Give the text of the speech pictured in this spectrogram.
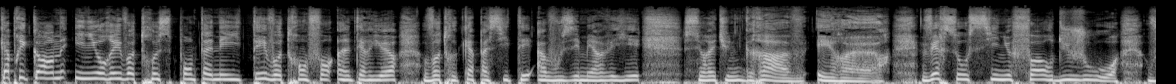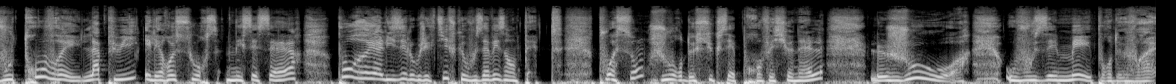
Capricorne, ignorez votre spontanéité, votre enfant intérieur, votre capacité à vous émerveiller serait une grave erreur. Verseau, signe fort du jour, vous trouverez l'appui et les ressources nécessaires pour réaliser l'objectif que vous avez en tête. Poisson, jour de succès professionnel, le jour où vous aimez pour de vrai.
